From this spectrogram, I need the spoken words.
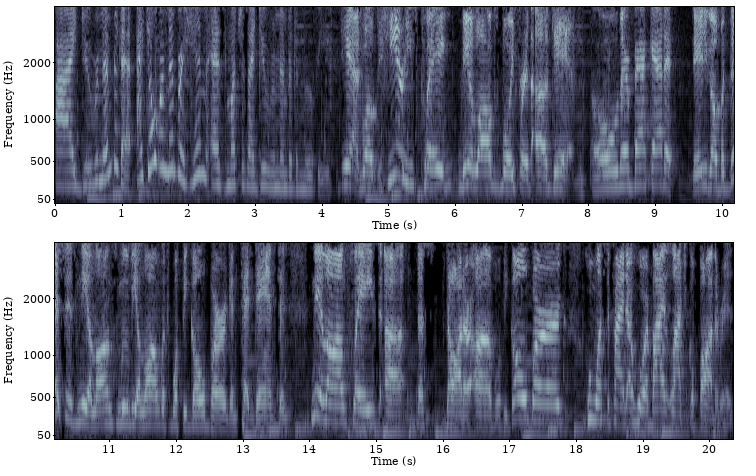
I do remember that. I don't remember him as much as I do remember the movie. Yeah, well, here he's playing Nia Long's boyfriend again. Oh, they're back at it. There you go. But this is Nia Long's movie along with Whoopi Goldberg and Ted Danson. Nia Long plays uh, the daughter of Whoopi Goldberg who wants to find out who her biological father is.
